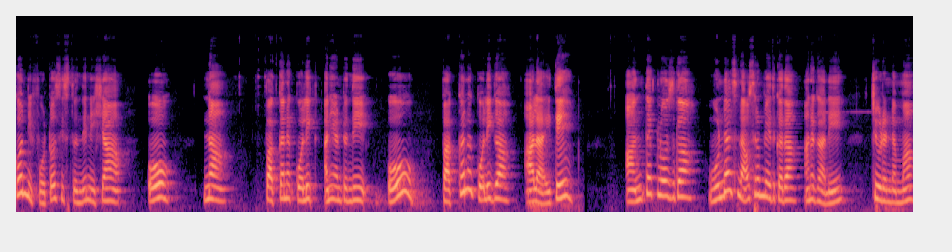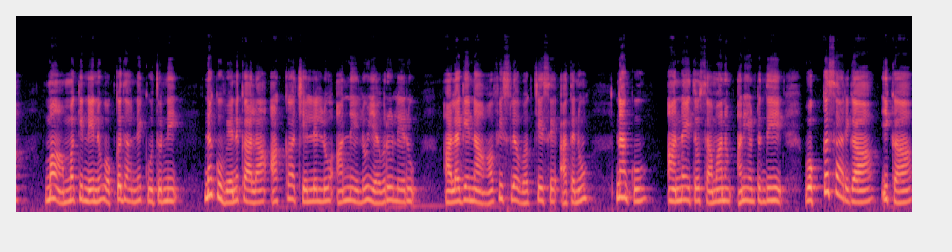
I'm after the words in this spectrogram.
కొన్ని ఫొటోస్ ఇస్తుంది నిషా. ఓ నా పక్కన కొలిగ్ అని అంటుంది. ఓ పక్కన కొలిగా? అలా అయితే అంత క్లోజ్గా ఉండాల్సిన అవసరం లేదు కదా అనగానే చూడండమ్మా మా అమ్మకి నేను ఒక్కదాన్నే కూతుర్ని. నాకు వెనకాల అక్క చెల్లెళ్ళు అన్నయ్యలు ఎవరూ లేరు. అలాగే నా ఆఫీస్లో వర్క్ చేసే అతను నాకు అన్నయ్యతో సమానం అని అంటుంది. ఒక్కసారిగా ఇక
